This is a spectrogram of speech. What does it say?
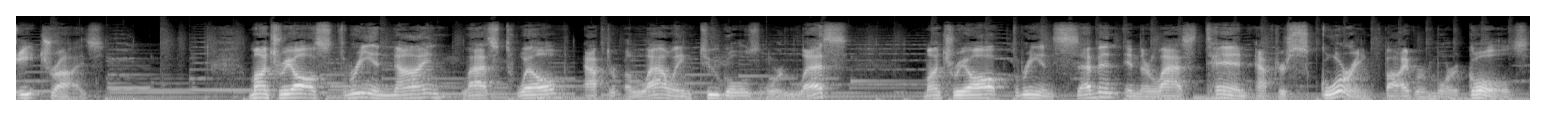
eight tries. Montreal's 3 and 9 last 12 after allowing two goals or less. Montreal 3 and 7 in their last 10 after scoring 5 or more goals.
